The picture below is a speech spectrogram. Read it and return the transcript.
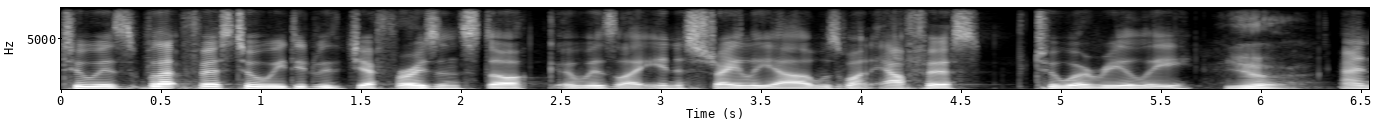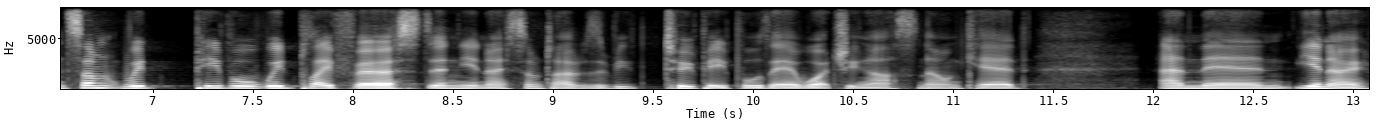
tours. Well, that first tour we did with Jeff Rosenstock, it was like in Australia. It was one our first tour really yeah, and some we'd people we'd play first and you know sometimes there'd be two people there watching us no one cared and then you know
